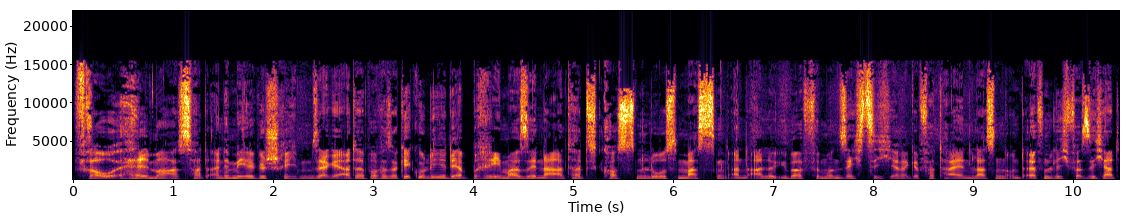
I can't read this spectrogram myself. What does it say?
Frau Helmers hat eine Mail geschrieben. Sehr geehrter Herr Professor Kekulé, der Bremer Senat hat kostenlos Masken an alle über 65-Jährige verteilen lassen und öffentlich versichert,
